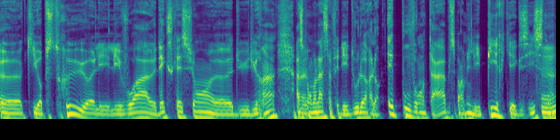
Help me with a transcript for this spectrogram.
euh, qui obstruent euh, les, les voies euh, d'excrétion du, du, rein. À ce moment-là, ça fait des douleurs alors épouvantables. C'est parmi les pires qui existent.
